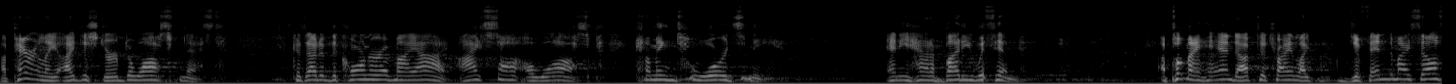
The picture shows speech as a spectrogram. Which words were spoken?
Apparently, I disturbed a wasp nest because out of the corner of my eye, I saw a wasp coming towards me. And he had a buddy with him. I put my hand up to try and like defend myself,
